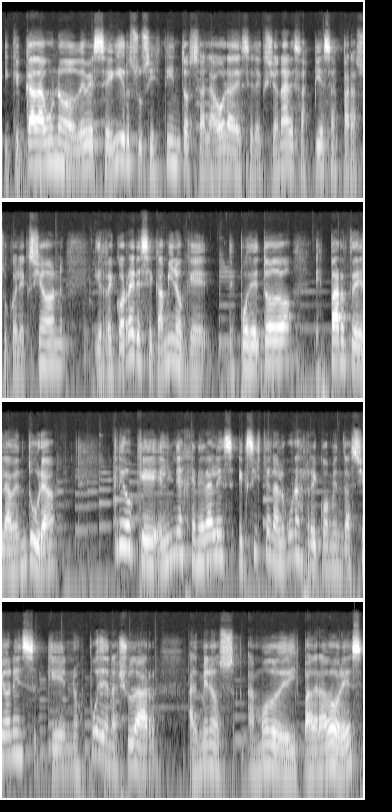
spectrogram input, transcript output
y que cada uno debe seguir sus instintos a la hora de seleccionar esas piezas para su colección y recorrer ese camino que, después de todo, es parte de la aventura, creo que en líneas generales existen algunas recomendaciones que nos pueden ayudar, al menos a modo de dispadradores,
